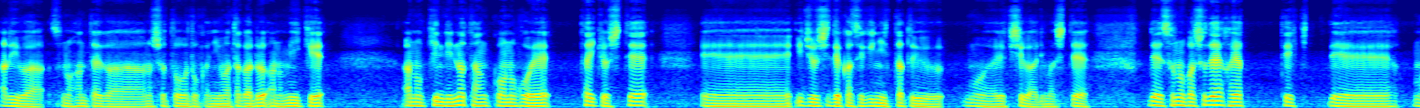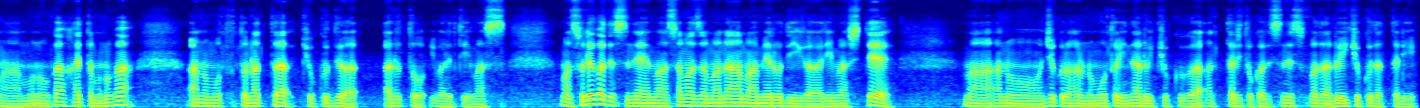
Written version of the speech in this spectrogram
あるいはその反対側の諸島とかにまたがる、あの、三池、あの、近隣の炭鉱の方へ退去して、えー、移住し出稼ぎに行ったというもう歴史がありまして、で、その場所で流行ってきて、えまあ、ものが、流行ったものが、あの、元となった曲ではあると言われています。まあ、それがですね、まあ、様々な、まあ、メロディーがありまして、まあ、あの、塾の春の元になる曲があったりとかですね、まだ類曲だったりっ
